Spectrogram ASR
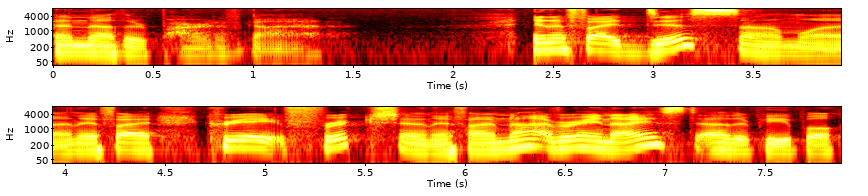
another part of God. And if I diss someone, if I create friction, if I'm not very nice to other people,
